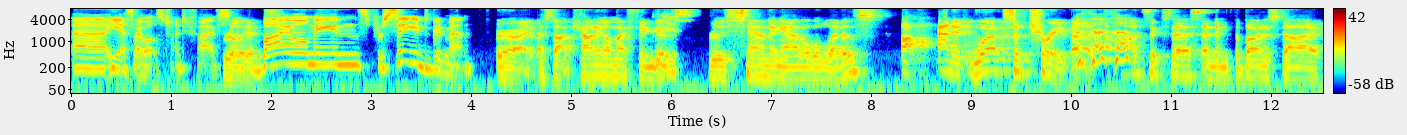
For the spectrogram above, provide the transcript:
Uh, yes, I was 25. So Brilliant. by all means, proceed, good man. All right. I start counting on my fingers, really sounding out all the letters. Ah, and it works a treat. Uh, a hard success, and then with the bonus die,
